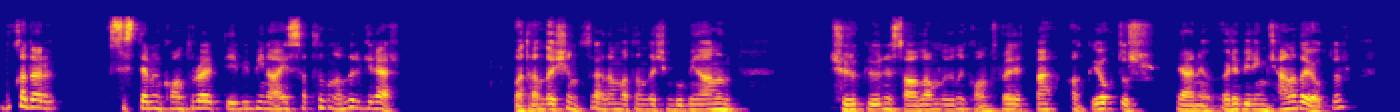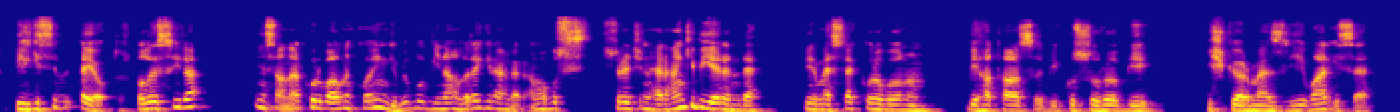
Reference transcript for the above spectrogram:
bu kadar sistemin kontrol ettiği bir binayı satın alır girer. Vatandaşın, sıradan vatandaşın bu binanın çürüklüğünü, sağlamlığını kontrol etme hakkı yoktur. Yani öyle bir imkanı da yoktur. Bilgisi de yoktur. Dolayısıyla insanlar kurbanlık koyun gibi bu binalara girerler. Ama bu sürecin herhangi bir yerinde bir meslek grubunun bir hatası, bir kusuru, bir iş görmezliği var ise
